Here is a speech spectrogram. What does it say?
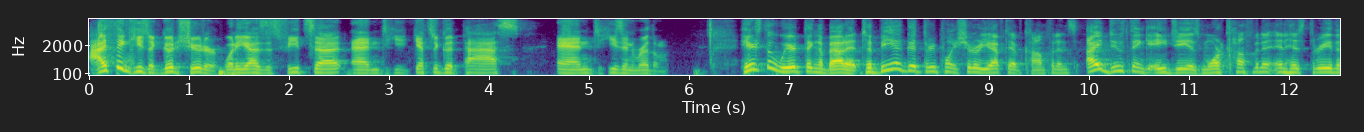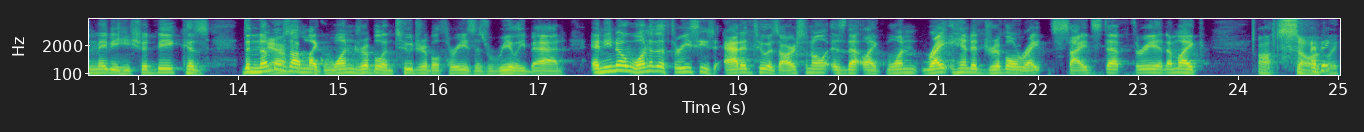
I think he's a good shooter when he has his feet set and he gets a good pass and he's in rhythm. Here's the weird thing about it. To be a good three point shooter, you have to have confidence. I do think AG is more confident in his three than maybe he should be because the numbers on like one dribble and two dribble threes is really bad. And you know, one of the threes he's added to his arsenal is that like one right handed dribble, right sidestep three. And I'm like, Oh, it's so I think- ugly.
